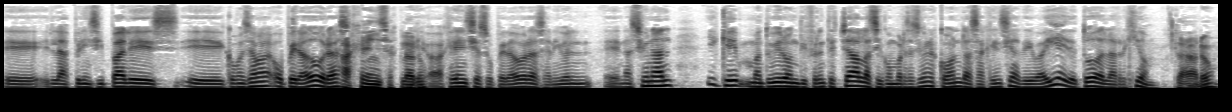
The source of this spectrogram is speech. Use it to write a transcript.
eh, las principales, eh, ¿cómo se llama? Operadoras. Agencias, claro. eh, agencias operadoras a nivel eh, nacional y que mantuvieron diferentes charlas y conversaciones con las agencias de Bahía y de toda la región. Claro.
